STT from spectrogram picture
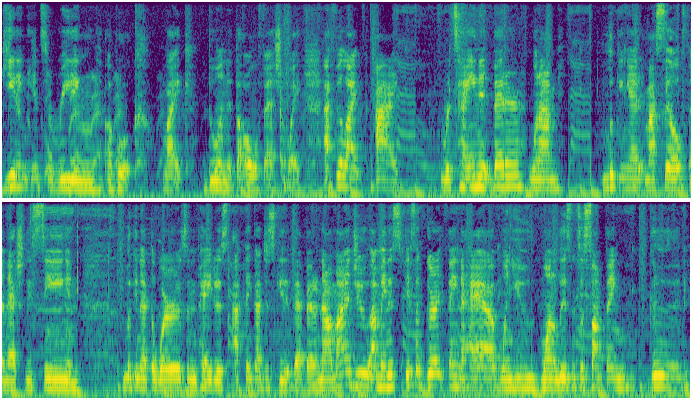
getting into reading a book, like doing it the old fashioned way. I feel like I retain it better when I'm looking at it myself and actually seeing and looking at the words and pages i think i just get it that better. Now mind you i mean it's it's a great thing to have when you want to listen to something good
